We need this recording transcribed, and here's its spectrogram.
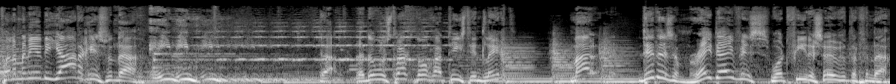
Van een meneer die jarig is vandaag. 1 in 1. Ja, dat doen we straks nog, artiest in het licht. Maar dit is hem. Ray Davis wordt 74 vandaag.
